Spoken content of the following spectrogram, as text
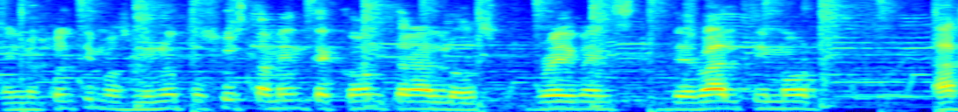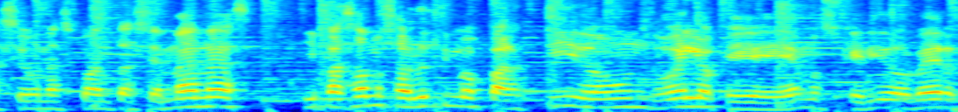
en los últimos minutos justamente contra los Ravens de Baltimore hace unas cuantas semanas. Y pasamos al último partido, un duelo que hemos querido ver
